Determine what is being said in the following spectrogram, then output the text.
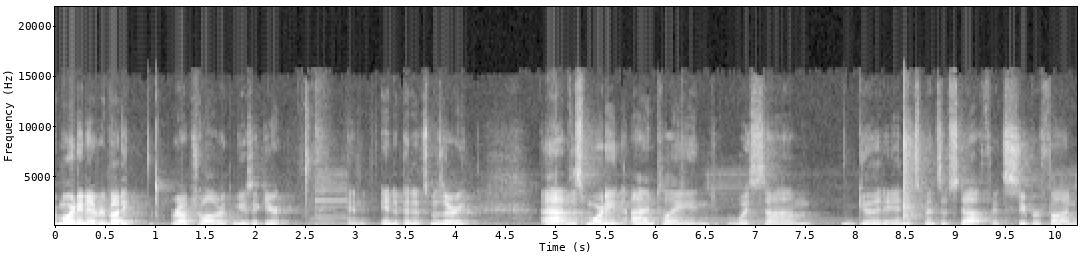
Good morning, everybody. Rob Schwaller with Music Gear in Independence, Missouri. Um, this morning, I'm playing with some good, inexpensive stuff. It's super fun.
